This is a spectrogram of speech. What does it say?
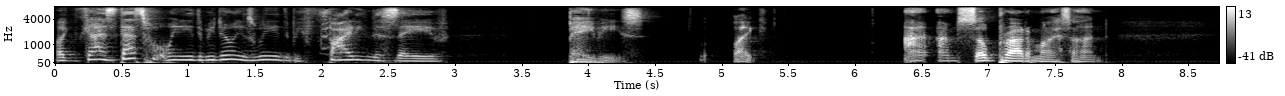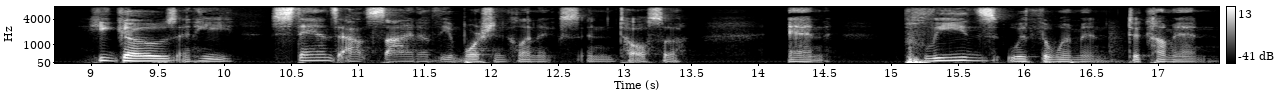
Like, guys, that's what we need to be doing. Is we need to be fighting to save babies. Like, I, I'm so proud of my son. He goes and he stands outside of the abortion clinics in Tulsa and pleads with the women to come in.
